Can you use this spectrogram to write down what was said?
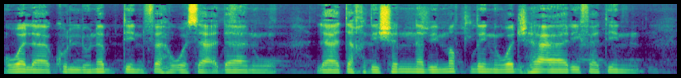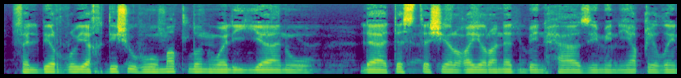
ولا كل نبت فهو سعدان. لا تخدشن بمطل وجه عارفة فالبر يخدشه مطل وليان. لا تستشر غير ندب حازم يقظ.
